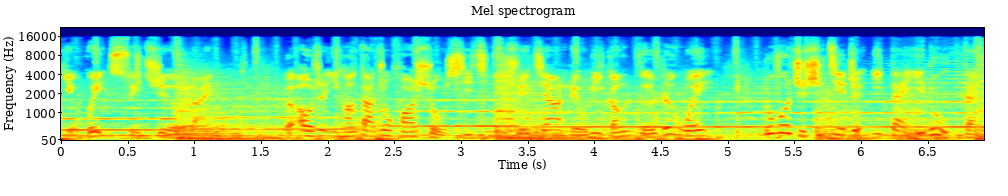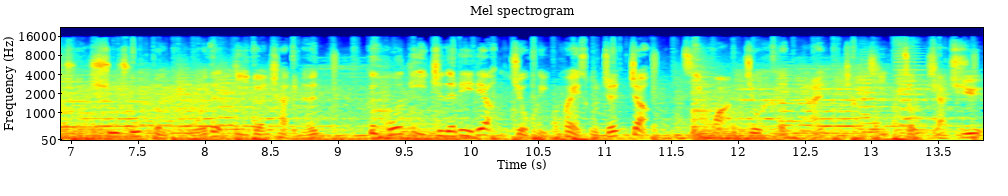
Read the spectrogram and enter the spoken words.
也会随之而来。而澳盛银行大中华首席经济学家刘立刚则认为，如果只是借着“一带一路”单纯输出本国的低端产能，各国抵制的力量就会快速增长，计划就很难长期走下去。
